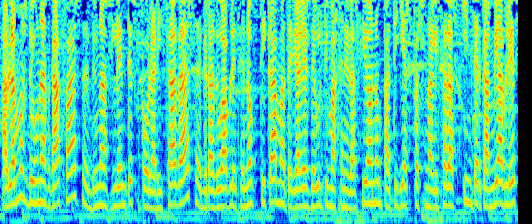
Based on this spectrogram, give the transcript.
Hablamos de unas gafas, de una unas lentes polarizadas, eh, graduables en óptica, materiales de última generación, patillas personalizadas intercambiables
